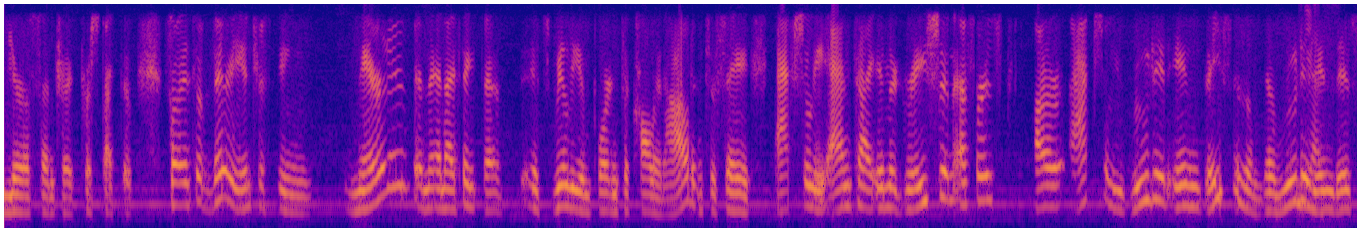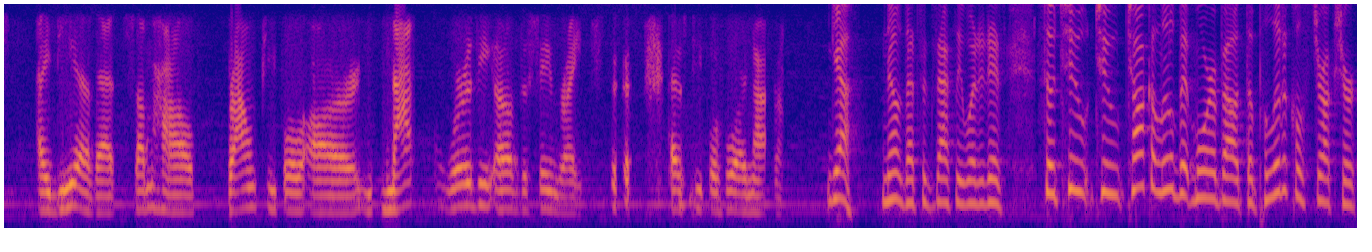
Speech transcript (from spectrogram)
Eurocentric perspective. So it's a very interesting narrative, and, and I think that it's really important to call it out and to say actually anti-immigration efforts are actually rooted in racism. They're rooted Yes. in this idea that somehow brown people are not worthy of the same rights as people who are not brown. Yeah. No, that's exactly what it is. So to to talk a little bit more about the political structure,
